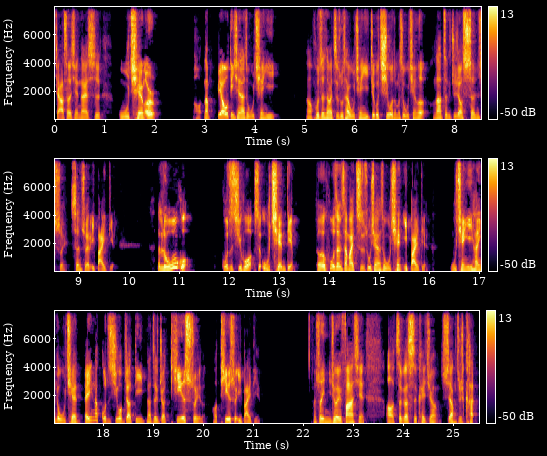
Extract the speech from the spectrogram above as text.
假设现在是五千二，好，那标的现在是五千一啊，沪深三百指数才五千一，结果期货怎么是五千二？那这个就叫深水，深水了一百点。那如果股指期货是五千点，而沪深三百指数现在是五千一百点，五千一和一个五千，哎，那股指期货比较低，那这个叫贴水了，哦，贴水一百点，所以你就会发现，啊，这个是可以这样这样子去看。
